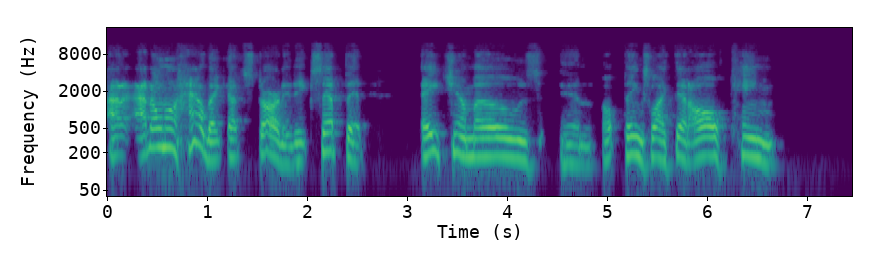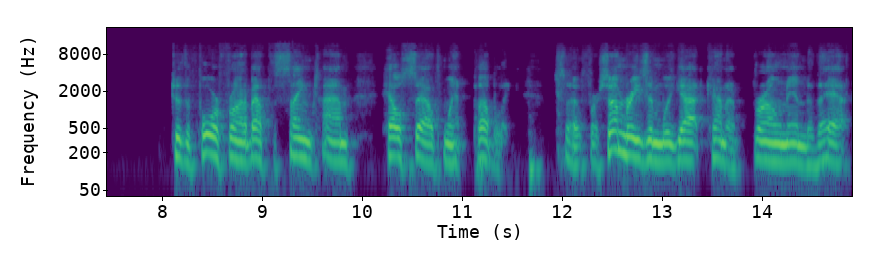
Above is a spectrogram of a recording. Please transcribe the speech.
I, I don't know how that got started, except that HMOs and things like that all came to the forefront about the same time HealthSouth went public. So for some reason, we got kind of thrown into that.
